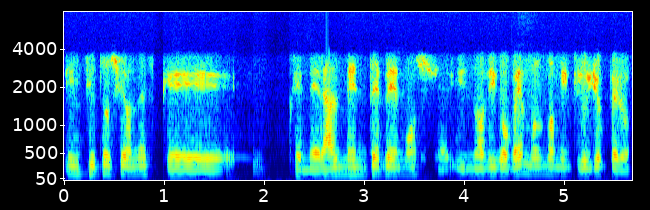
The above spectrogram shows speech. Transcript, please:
instituciones que generalmente vemos, y no digo vemos, no me incluyo, pero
